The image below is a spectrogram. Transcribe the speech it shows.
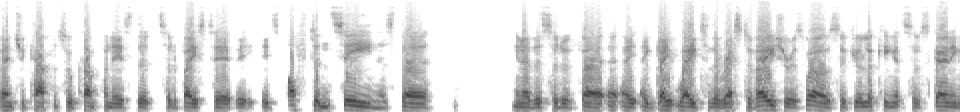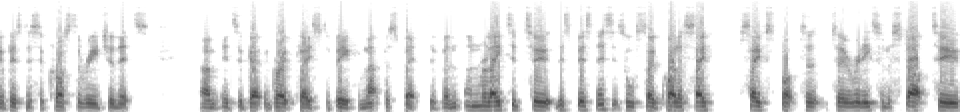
venture capital companies that sort of based here. It, it's often seen as the you know the sort of uh, a, a, gateway to the rest of Asia as well. So if you're looking at sort of scaling a business across the region, it's um, it's a, a, great place to be from that perspective. And, and related to this business, it's also quite a safe safe spot to, to really sort of start to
